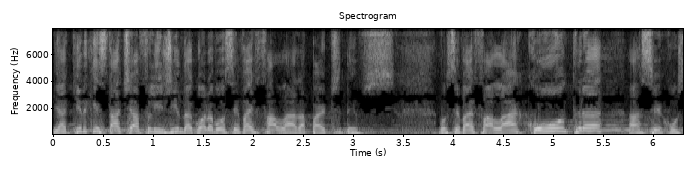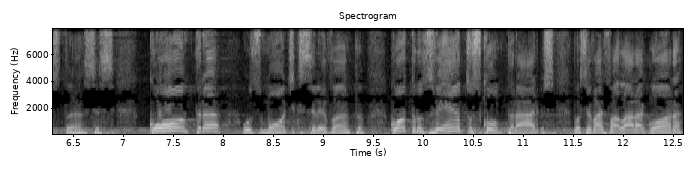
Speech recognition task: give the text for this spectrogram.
E aquilo que está te afligindo agora, você vai falar da parte de Deus você vai falar contra as circunstâncias, contra os montes que se levantam, contra os ventos contrários. Você vai falar agora,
